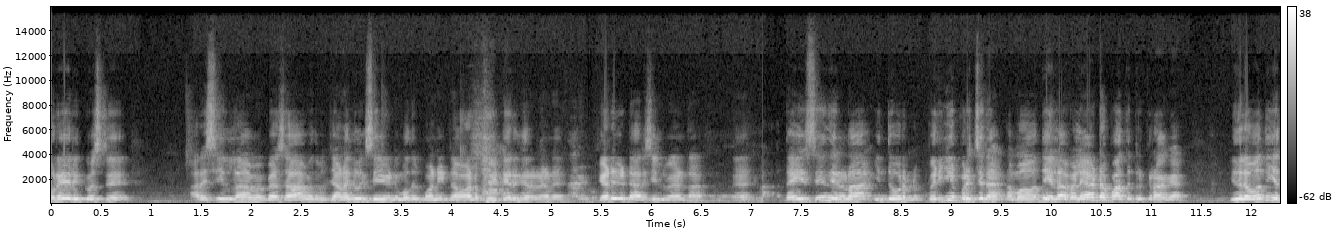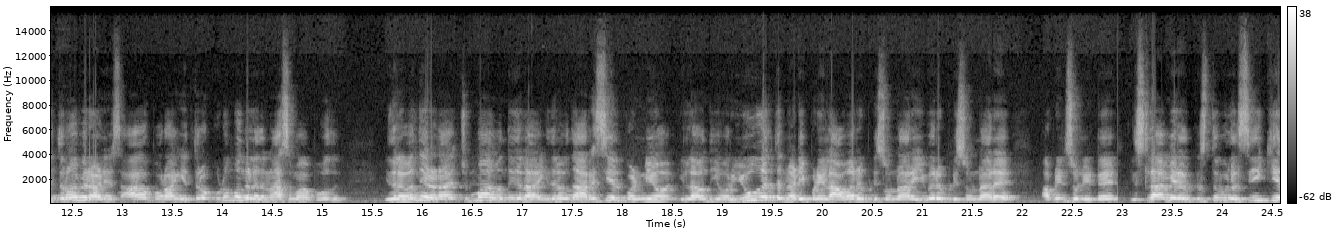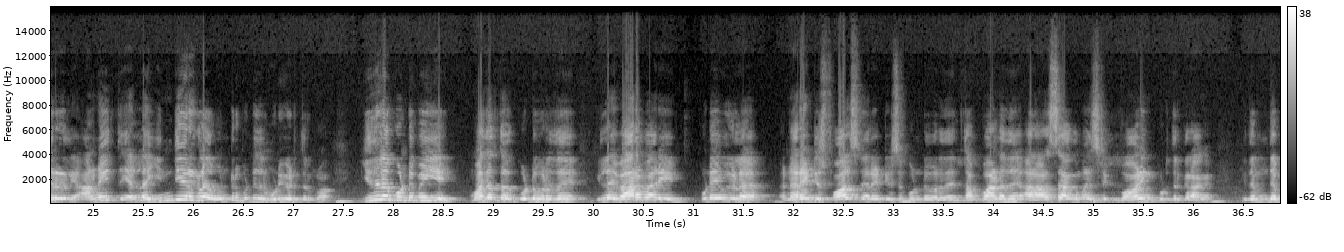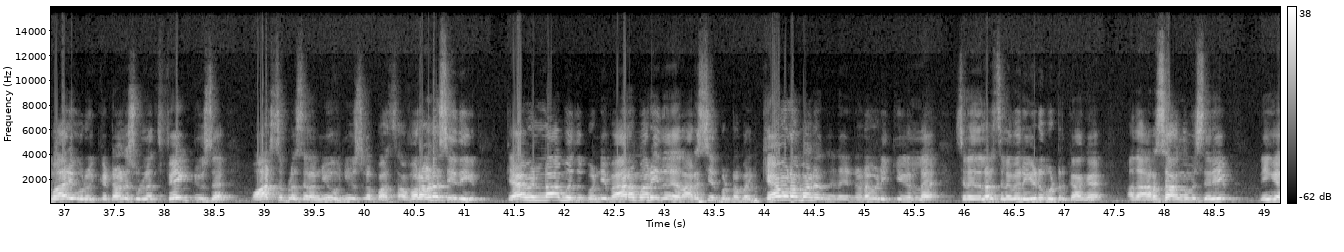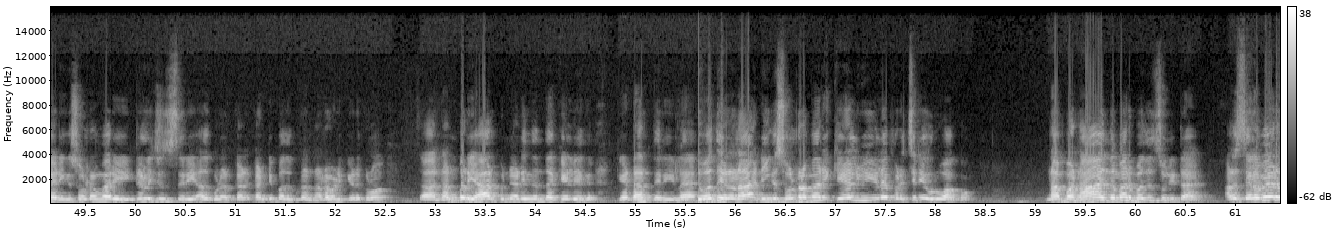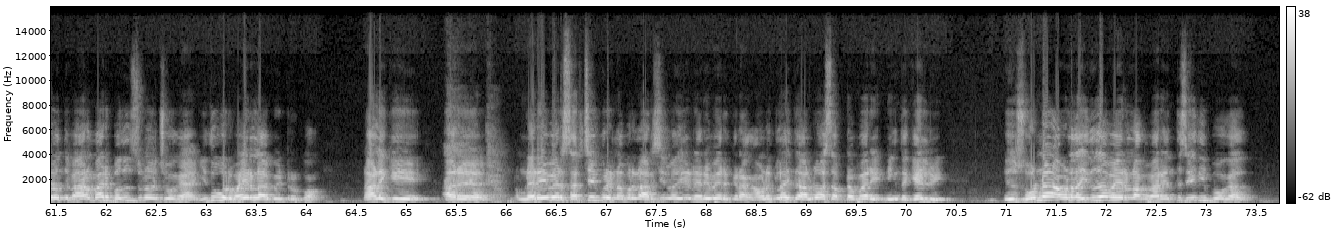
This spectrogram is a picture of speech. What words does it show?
ஒரே ரிக்வஸ்ட் அரசியல் இல்லாம பேசாம ஜனங்களுக்கு செய்ய வேண்டிய முதல் பண்ணிட்டு நான் வாழ போயிட்டே இருக்கிறேன் நான். கேட்டுக்கிட்ட அரசியல் வேண்டாம். தயவுசெய்து தயவு செய்து என்னன்னா இந்த ஒரு பெரிய பிரச்சனை நம்ம வந்து எல்லாம் விளையாட்டை பார்த்துட்டு இருக்கிறாங்க. இதுல வந்து எத்தனோ பேர் அழி சாக போறாங்க எத்தனோ குடும்பங்கள் இதுல நாசமா போகுது. இதுல வந்து என்னன்னா சும்மா வந்து இதுல இதுல வந்து அரசியல் பண்ணியோ இல்லை வந்து ஒரு யூகத்தின் அடிப்படையில் அவர் இப்படி சொன்னாரு இவர் இப்படி சொன்னாரு அப்படின்னு சொல்லிட்டு இஸ்லாமியர்கள் கிறிஸ்துவர்கள் சீக்கியர்கள் அனைத்து எல்லா இந்தியர்களை ஒன்றுபட்டு இதில் முடிவெடுத்திருக்கோம் இதில் கொண்டு போய் மதத்தை கொண்டு வருது. இல்லை வேற மாதிரி புனைவுகளை நரேட்டிவ்ஸ் ஃபால்ஸ் நரேட்டிவ்ஸை கொண்டு வருது. தப்பானது. அதில் அரசாங்கமா ஸ்ட்ரிக்ட் வார்னிங் கொடுத்துருக்காங்க இது இந்த மாதிரி ஒரு இக்கட்டான சூழ்நிலை. ஃபேக் நியூஸை வாட்ஸ்அப்பில் சில நியூ நியூஸில் தவறான செய்திகள். தேவையில்லாமல் இது பண்ணி வேற மாதிரி இதை அரசியல் பண்ணுற மாதிரி கேவலமான நடவடிக்கைகளில் சில இதெல்லாம் சில பேர் ஈடுபட்டிருக்காங்க. அது அரசாங்கமும் சரி நீங்கள் நீங்கள் சொல்கிற மாதிரி இன்டெலிஜென்ஸ் சரி அது கூட க- கண்டிப்பா கூட நடவடிக்கை எடுக்கணும். நண்பர் யார் பின்னாடி இந்த கேள்வி கேட்டார் தெரியல. இது வந்து என்னன்னா நீங்கள் சொல்கிற மாதிரி கேள்விகளே பிரச்சனையை உருவாக்கும். நான் இப்போ நான் இந்த மாதிரி பதில் சொல்லிட்டேன். ஆனால் சில பேர் வந்து வேற மாதிரி பதில் சொன்ன வச்சுக்கோங்க இது ஒரு வைரலாக போயிட்டு இருக்கோம் நாளைக்கு அவரு நிறைய பேர் சர்ச்சைக்குரிய நபர்கள் அரசியல்வாதிகள் நிறைய பேர் இருக்கிறாங்க. அவனுக்குலாம் இது அல்வா சாப்பிட்ட மாதிரி நீங்கள் இந்த கேள்வி. இது சொன்னால் அவ்வளோதான் இதுதான் வைரலாகும் வேற எந்த செய்தியும் போகாது.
